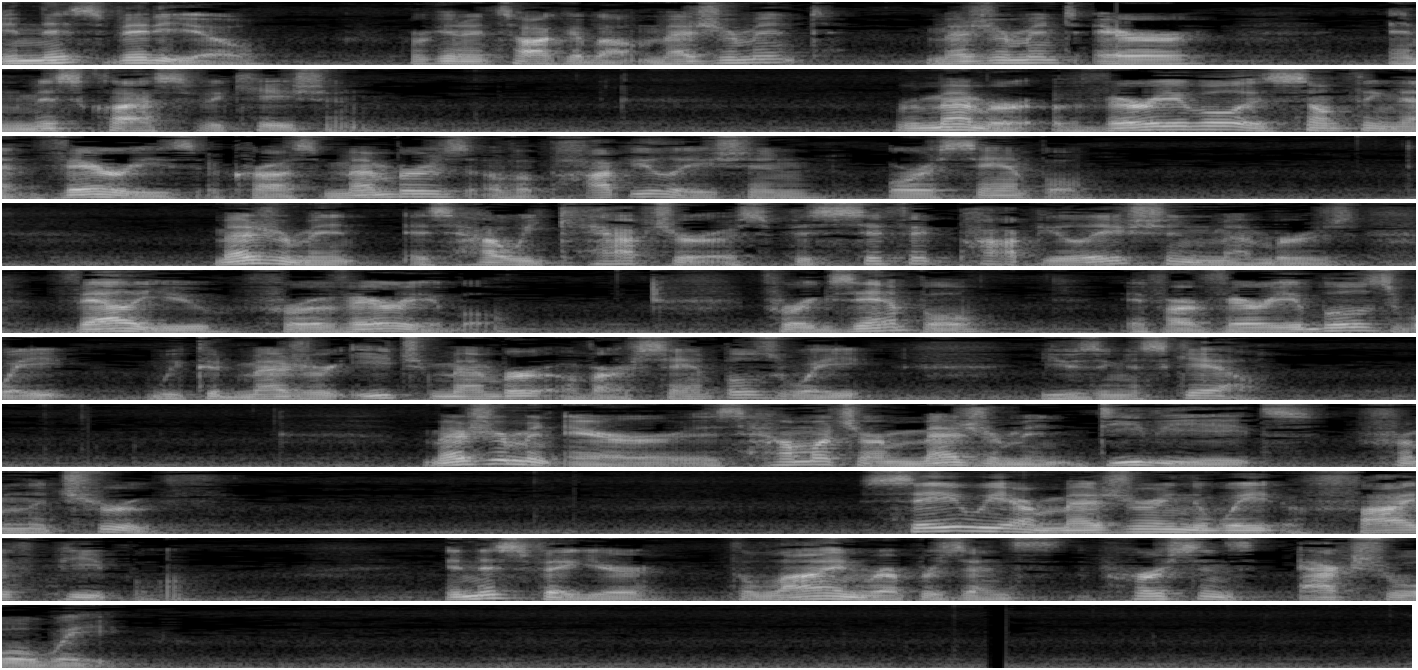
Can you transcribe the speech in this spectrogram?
In this video, we're going to talk about measurement, measurement error, and misclassification. Remember, a variable is something that varies across members of a population or a sample. Measurement is how we capture a specific population member's value for a variable. For example, if our variable is weight, we could measure each member of our sample's weight using a scale. Measurement error is how much our measurement deviates from the truth. Say we are measuring the weight of five people. In this figure, the line represents the person's actual weight.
